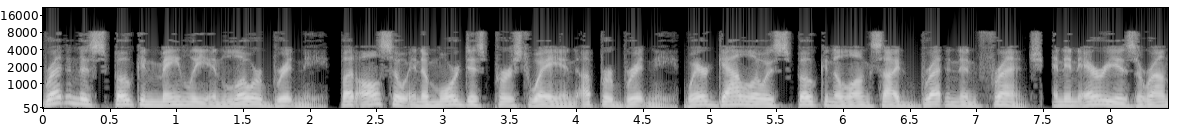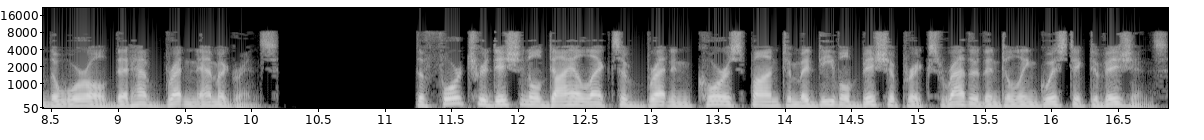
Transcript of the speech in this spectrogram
Breton is spoken mainly in Lower Brittany, but also in a more dispersed way in Upper Brittany where Gallo is spoken alongside Breton and French, and in areas around the world that have Breton emigrants. The four traditional dialects of Breton correspond to medieval bishoprics rather than to linguistic divisions.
